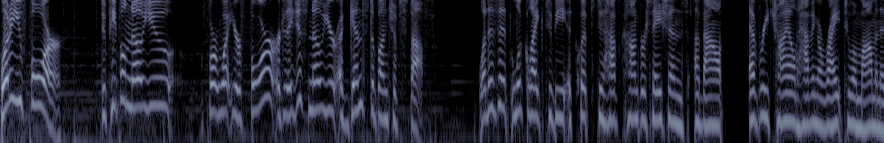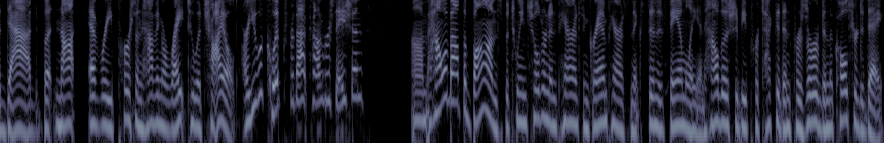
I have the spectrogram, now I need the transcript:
What are you for? Do people know you for what you're for, or do they just know you're against a bunch of stuff? What does it look like to be equipped to have conversations about every child having a right to a mom and a dad, but not every person having a right to a child? Are you equipped for that conversation? Um, how about the bonds between children and parents and grandparents and extended family and how those should be protected and preserved in the culture today?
